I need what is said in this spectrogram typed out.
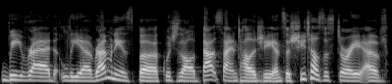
we read Leah Remini's book, which is all about Scientology. And so she tells the story of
